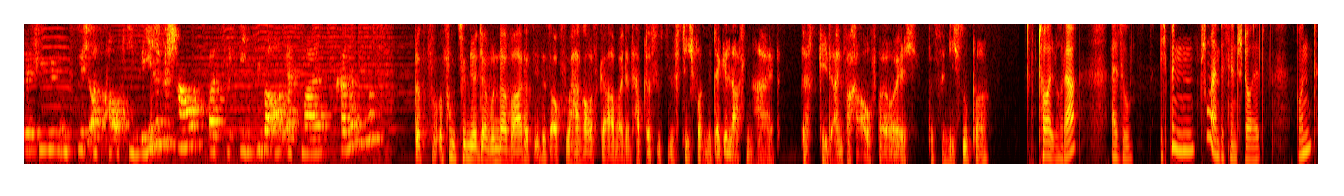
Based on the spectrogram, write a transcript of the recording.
Wir fühlen uns durchaus auch auf die Seele geschaut, was das Gegenüber auch erstmal können muss. Das funktioniert ja wunderbar, dass ihr das auch so herausgearbeitet habt. Das ist dieses Stichwort mit der Gelassenheit. Das geht einfach auf bei euch. Das finde ich super. Toll, oder? Also, ich bin schon ein bisschen stolz. Und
